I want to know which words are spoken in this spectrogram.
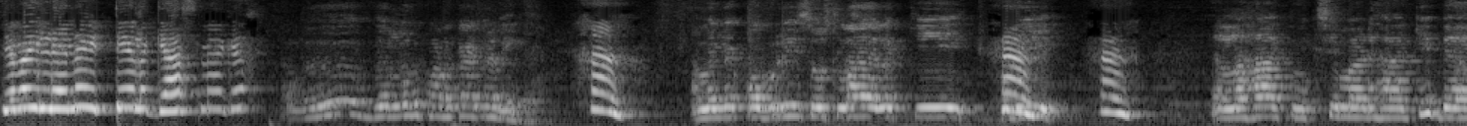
ದೇವ ಇಲ್ಲೇನೋ ಇಟ್ಟಿಯಲ್ಲ ಗ್ಯಾಸ್ ಮ್ಯಾಗ? ಅದು ಬೆಲ್ಲದ ಪಡಕ ಈಗ ಹಾಂ. ಆಮೇಲೆ ಕೊಬ್ಬರಿ ಸುಸ್ಲಾ ಏಲಕ್ಕಿ ಪುಡಿ. ಹಾಂ. ಎಲ್ಲ ಹಾಕಿ ಮಿಕ್ಸಿ ಮಾಡಿ ಹಾಕಿ ರವ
